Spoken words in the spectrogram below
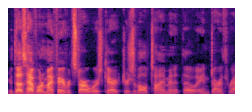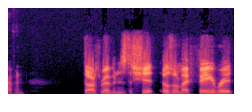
It does have one of my favorite Star Wars characters of all time in it, though, and Darth Revan. Darth Revan is the shit. It was one of my favorite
